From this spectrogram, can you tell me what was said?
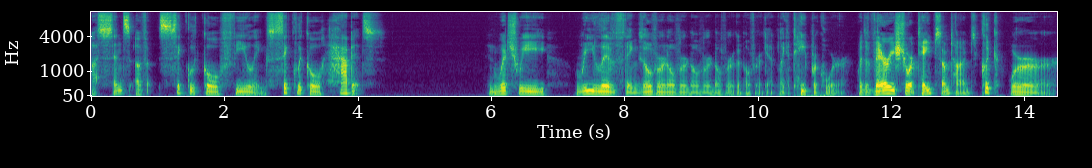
a sense of cyclical feelings, cyclical habits, in which we relive things over and over and over and over and over again, like a tape recorder with a very short tape sometimes. Click, whir.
